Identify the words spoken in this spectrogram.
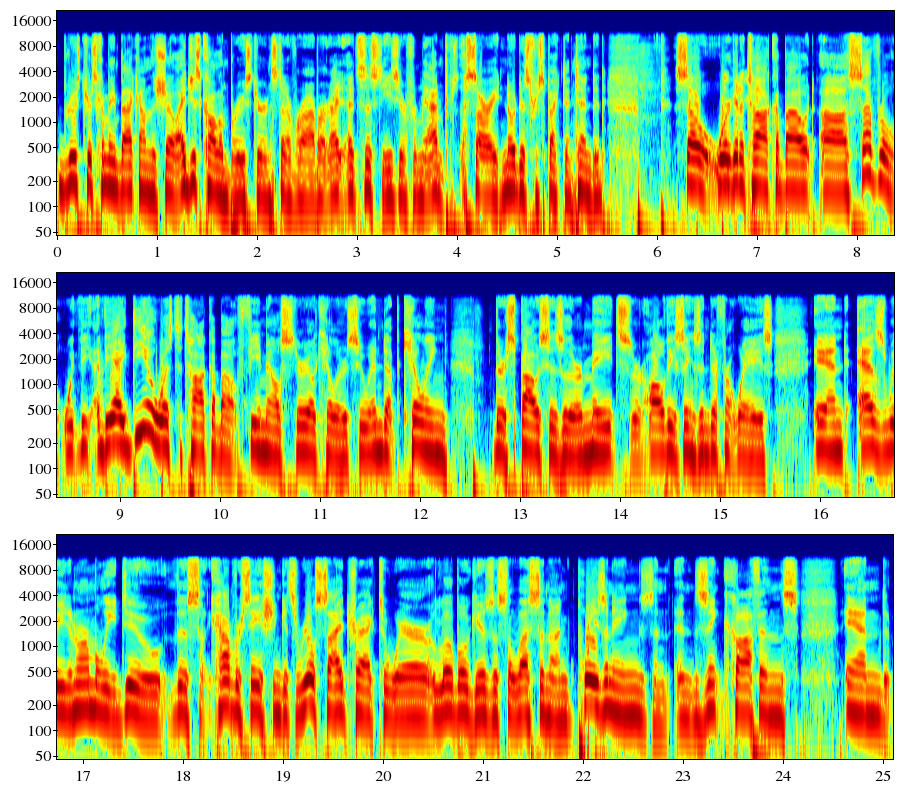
brewster's coming back on the show. I just call him brewster instead of robert. I, it's just easier for me. I'm sorry no disrespect intended. So we're going to talk about uh, several the, the idea was to talk about female serial killers who end up killing their spouses or their mates or all these things in different ways. And as we normally do this conversation gets real sidetracked to where lobo gives us a lesson on poisonings and, and zinc coffins. And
